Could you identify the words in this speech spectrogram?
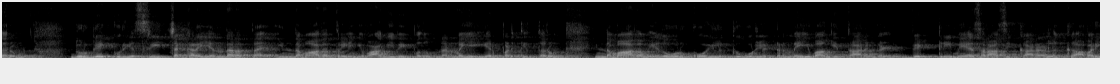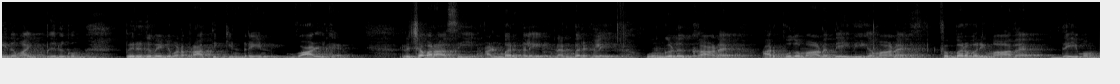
தரும். துர்கைக்குரிய ஸ்ரீசக்கர எந்திரத்தை இந்த மாதத்தில் நீங்கள் வாங்கி வைப்பதும் நன்மையை ஏற்படுத்தி தரும். இந்த மாதம் ஏதோ ஒரு கோயிலுக்கு ஒரு லிட்டர் நெய் வாங்கி தாருங்கள். வெற்றி மேசராசிக்காரர்களுக்கு அபரீதமாய் பெருகும். பெருக வேண்டுமென பிரார்த்திக்கின்றேன். வாழ்க. ரிஷபராசி அன்பர்களே நண்பர்களே உங்களுக்கான அற்புதமான தெய்வீகமான பிப்ரவரி மாத தெய்வம்.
